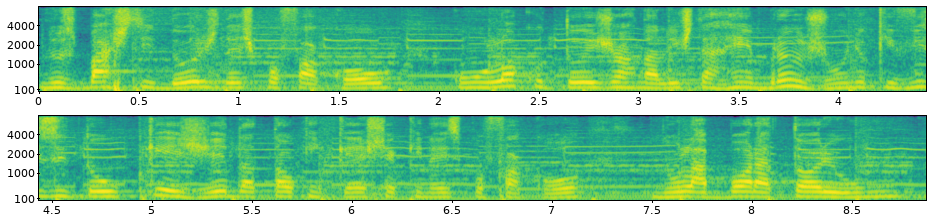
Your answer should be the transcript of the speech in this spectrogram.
nos bastidores da Expo Facol com o locutor e jornalista Rembrandt Júnior, que visitou o QG da Talkincast aqui na Expo Facol, no Laboratório 1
